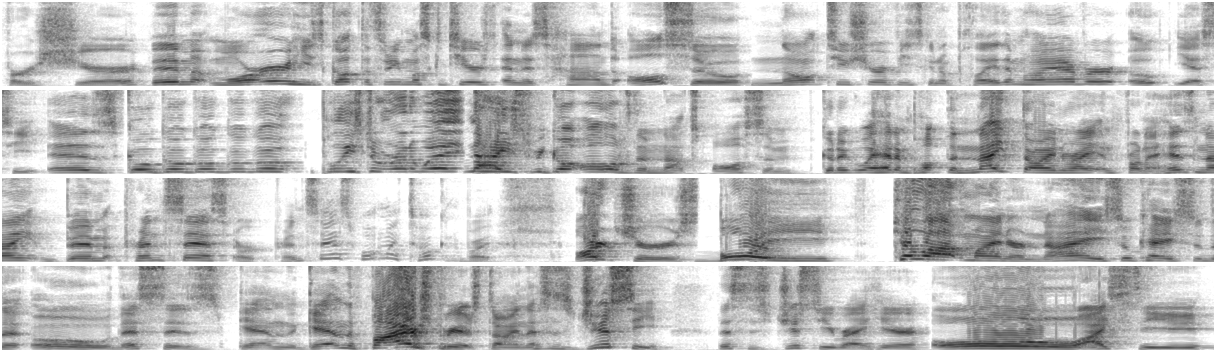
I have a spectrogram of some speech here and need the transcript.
for sure. Boom, Mortar, he's got the three musketeers in his hand also. Not too sure if he's gonna play them, however. Oh, yes, he is. Go, go, go, go, go. Please don't run away. Nice, we got all of them. That's awesome. Gonna go ahead and pop the knight down right in front of his knight. Boom, princess, or princess? What am I talking about? Archers, boy. Kill out miner, nice. Okay, so the oh, this is getting the getting the fire spirits down. This is juicy. This is juicy right here. Oh, I see.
